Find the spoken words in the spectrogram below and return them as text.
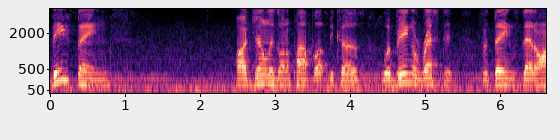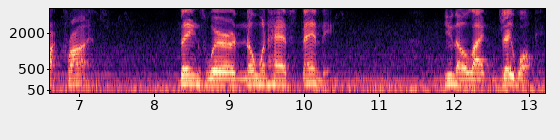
These things are generally going to pop up because we're being arrested for things that aren't crimes, things where no one has standing. You know, like jaywalking.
